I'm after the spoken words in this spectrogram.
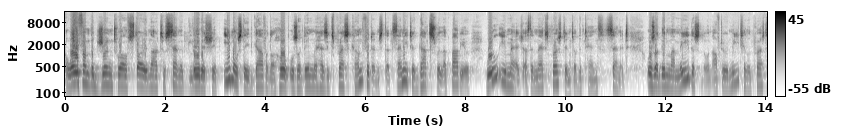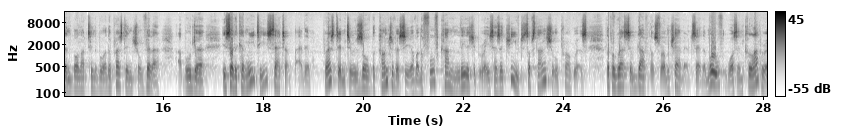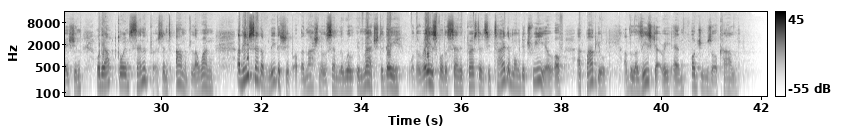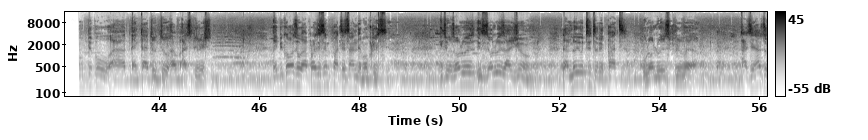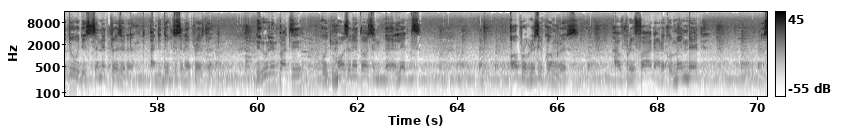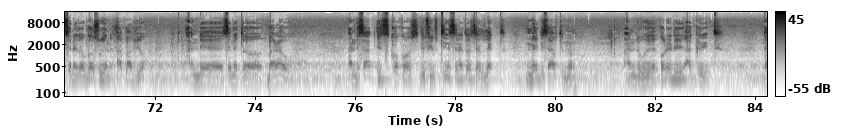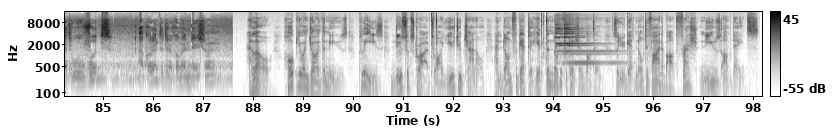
Away from the June 12 story now to Senate leadership, Imo State Governor Hope Uzodinma has expressed confidence that Senator Godswill Akpabio will emerge as the next president of the 10th Senate. Uzodinma made this known after a meeting with President Bola Tinubu at the presidential villa, Abuja. He said the committee set up by the president to resolve the controversy over the forthcoming leadership race has achieved substantial progress. The Progressive Governors Forum chairman said the move was in collaboration with the outgoing Senate President Ahmed Lawan. A new set of leadership of the National Assembly will emerge today with the race for the Senate presidency tied among the trio of Akpabio, Abdulaziz Yari and Orji Uzor Kalu. People are entitled to have aspiration. But because we are practicing partisan democracy, it was always it is always assumed that loyalty to the party will always prevail. As it has to do with the Senate President and the Deputy Senate President. The ruling party with more senators in, uh, elect, All Progressive Congress, have preferred and recommended Senator Godswill Akpabio and uh, Senator Barau. And the Southeast Caucus, the 15 senators elect, met this afternoon, and we already agreed that we will vote according to the recommendation. Hello. Hope you enjoyed the news. Please do subscribe to our YouTube channel and don't forget to hit the notification button so you get notified about fresh news updates.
